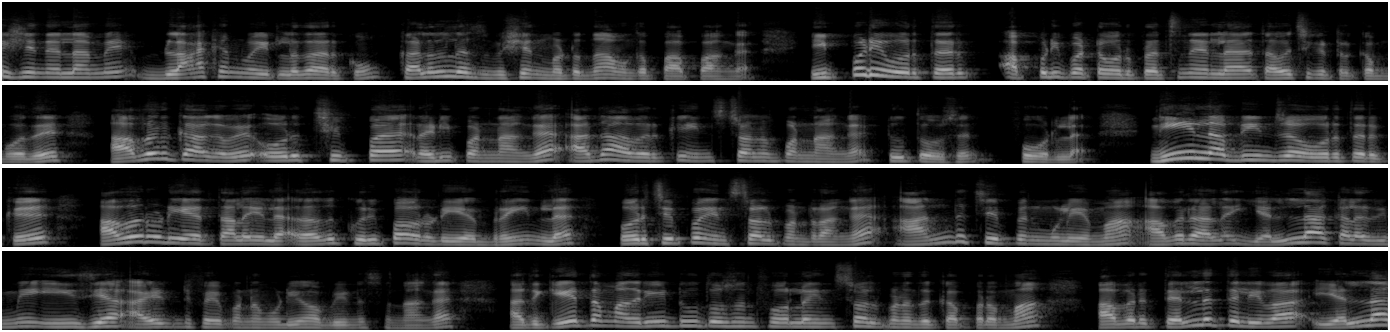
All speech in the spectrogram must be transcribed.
விஷயம் எல்லாமே பிளாக் அண்ட் ஒயிட்டில் தான் இருக்கும். கலர்லெஸ் விஷன் மட்டும்தான் அவங்க பார்ப்பாங்க. இப்படி ஒருத்தர் அப்படிப்பட்ட ஒரு பிரச்சனையில் தவிச்சுக்கிட்டு இருக்கும்போது அவருக்காகவே ஒரு சிப்பை ரெடி பண்ணாங்க. அதை அவருக்கு இன்ஸ்டாலும் பண்ணாங்க டூ தௌசண்ட் ஃபோரில் நீல் அப்படின்ற ஒருத்தருக்கு அவருடைய தலையில் அதாவது குறிப்பாக அவருடைய பிரெயினில் ஒரு சிப்பை இன்ஸ்டால் பண்ணுறாங்க அந்த சிப்பின் மூலியமாக அவரால் எல்லா கலரையுமே ஈஸியாக ஐடென்டிஃபை பண்ண முடியும் அப்படின்னு சொன்னாங்க. அதுக்கேற்ற மாதிரியே டூ தௌசண்ட் ஃபோரில் இன்ஸ்டால் பண்ணதுக்கப்புறமா அவர் தெல்ல தெளிவாக எல்லா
